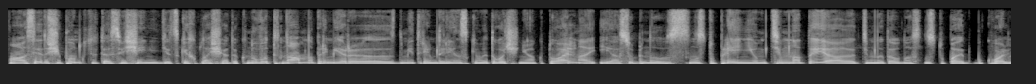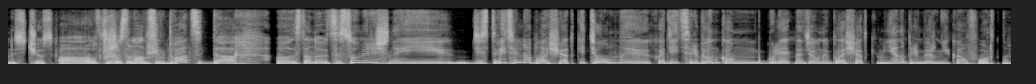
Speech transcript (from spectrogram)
А, следующий пункт – это освещение детских площадок. Ну вот нам, например, э, с Дмитрием Делинским это очень актуально, и особенно с наступлением темноты, а темнота у нас наступает буквально сейчас а, в 16-20, да, э, становится сумеречно, и действительно площадки темные, ходить с ребенком, гулять на темной площадке мне, например, некомфортно.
